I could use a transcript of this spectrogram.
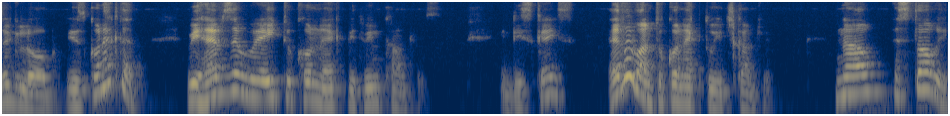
the globe is connected. We have the way to connect between countries. In this case, everyone to connect to each country. Now, a story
